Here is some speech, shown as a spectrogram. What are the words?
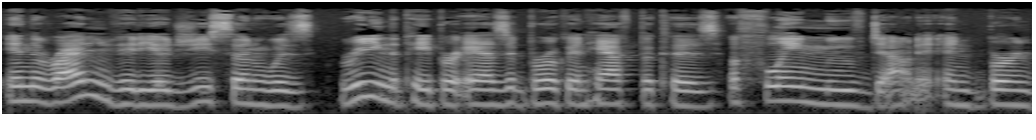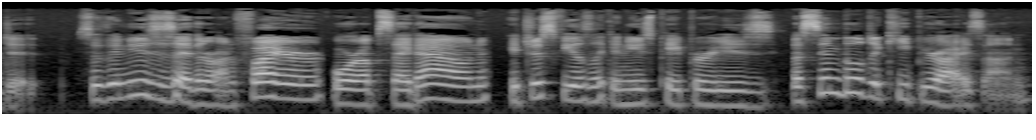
In the Ridin' video, Jisung was reading the paper as it broke in half because a flame moved down it and burned it. So the news is either on fire or upside down. It just feels like a newspaper is a symbol to keep your eyes on.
